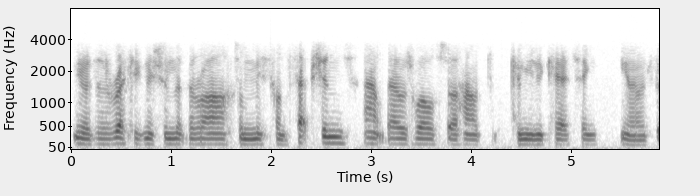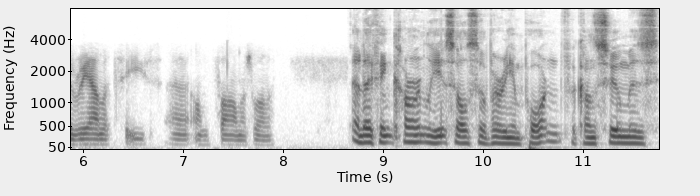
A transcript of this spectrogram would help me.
you know there's a recognition that there are some misconceptions out there as well so how communicating you know the realities uh, on farm as well. And I think currently it's also very important for consumers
